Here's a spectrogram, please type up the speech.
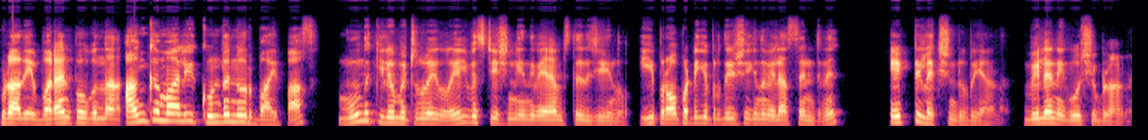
കൂടാതെ വരാൻ പോകുന്ന അങ്കമാലി കുണ്ടന്നൂർ ബൈപ്പാസ് മൂന്ന് കിലോമീറ്ററിലെ റെയിൽവേ സ്റ്റേഷൻ എന്നിവയെല്ലാം സ്ഥിതി ചെയ്യുന്നു. ഈ പ്രോപ്പർട്ടിക്ക് പ്രതീക്ഷിക്കുന്ന വില സെന്റിന് എട്ട് ലക്ഷം രൂപയാണ്. വില നെഗോഷ്യബിൾ ആണ്.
